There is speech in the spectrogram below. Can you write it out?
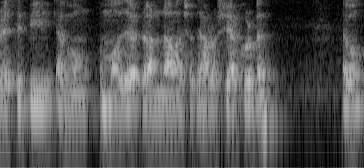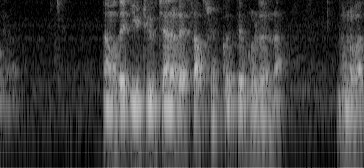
রেসিপি এবং মজার রান্না আমাদের সাথে আরও শেয়ার করবেন এবং আমাদের ইউটিউব চ্যানেলে সাবস্ক্রাইব করতে ভুলবেন না। ধন্যবাদ।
